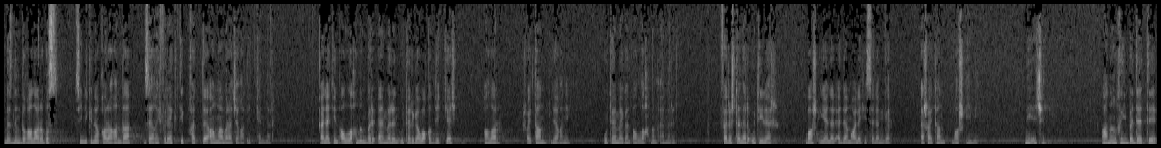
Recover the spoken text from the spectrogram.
безнең догаларыбыз синекенә караганда зәгыйфьрәк, дип хәтта аңа мөрәҗәгать иткәннәр. Ә ләкин Аллаһының бер әмерен үтәргә вакыт җиткәч, алар, шайтан, ягъни, үтәмәгән Аллаһның әмерен. Фәрештәләр үтиләр, баш ияләр Адәм галәйһиссәламгә, ә шайтан баш ими. Ни өчен? Аның гыйбадәте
